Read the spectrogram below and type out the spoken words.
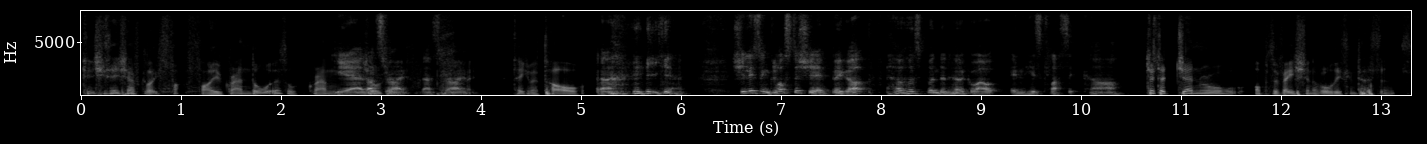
Didn't she say she have got like f- five granddaughters or grand? Yeah, that's right. That's right. Taking a toll. Uh, yeah. She lives in Gloucestershire. Big up. Her husband and her go out in his classic car. Just a general observation of all these contestants.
